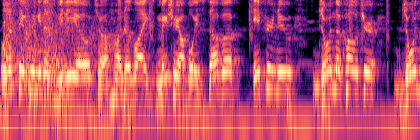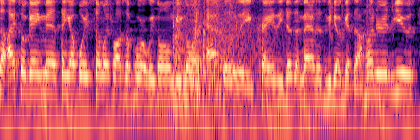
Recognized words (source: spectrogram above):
Let's see if we can get this video to 100 likes. Make sure y'all boys sub up. If you're new, join the culture. Join the ISO gang, man. Thank y'all boys so much for all the support. we going to be going absolutely crazy. Doesn't matter if this video gets 100 views,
